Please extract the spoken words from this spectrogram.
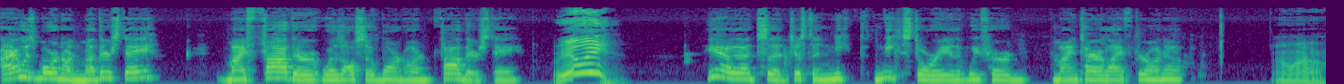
I was born on Mother's Day. My father was also born on Father's Day. Really? Yeah, that's a, just a neat, neat story that we've heard my entire life growing up. Oh wow,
